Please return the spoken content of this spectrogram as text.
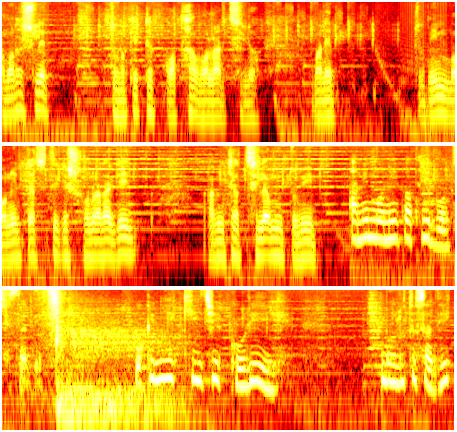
আমার আসলে তোমাকে একটা কথা বলার ছিল। মানে তুমি মনির কাছ থেকে শোনার আগেই আমি চাচ্ছিলাম তুমি আমি মনির কথাই বলছি সাদিক। ওকে নিয়ে কি যে করি? বলো তো সাদিক।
